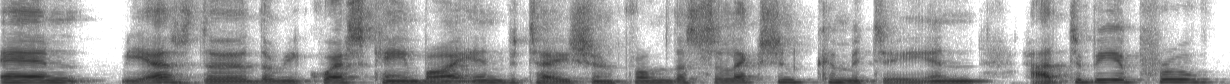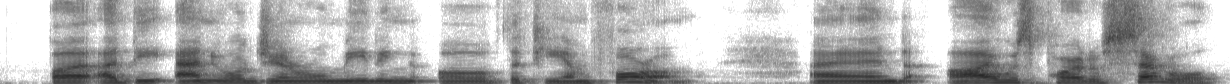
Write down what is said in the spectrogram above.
And yes, the, the request came by invitation from the selection committee and had to be approved by, at the annual general meeting of the TM Forum. And I was part of several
